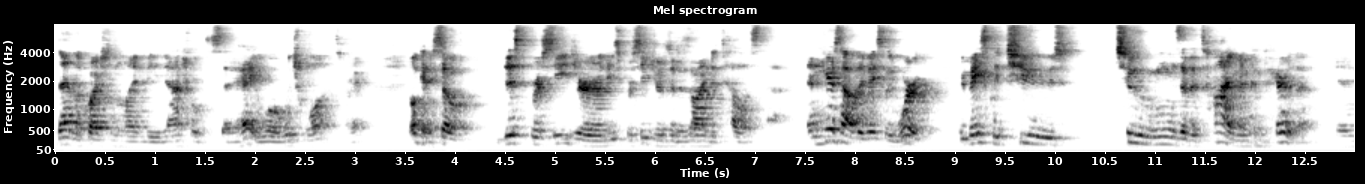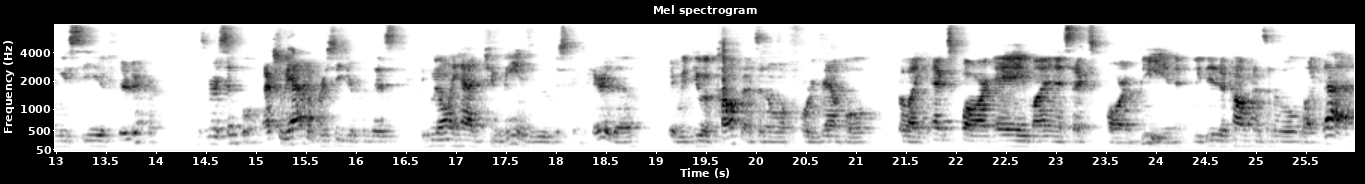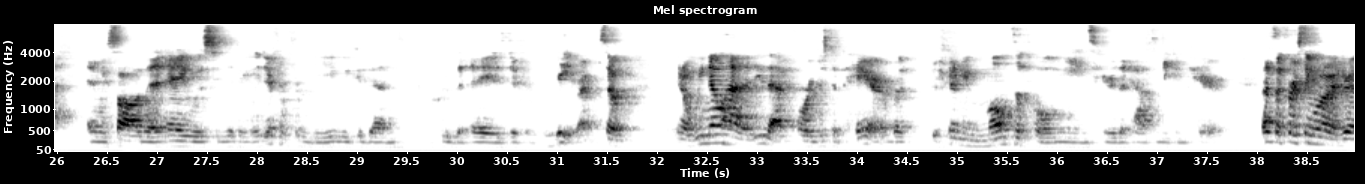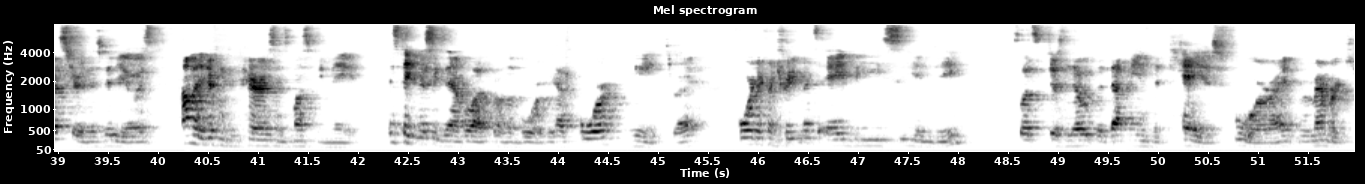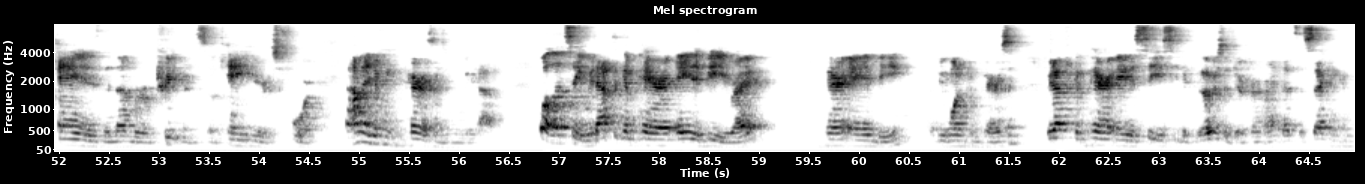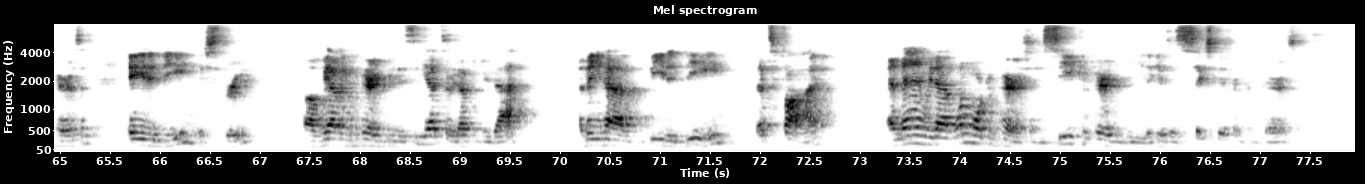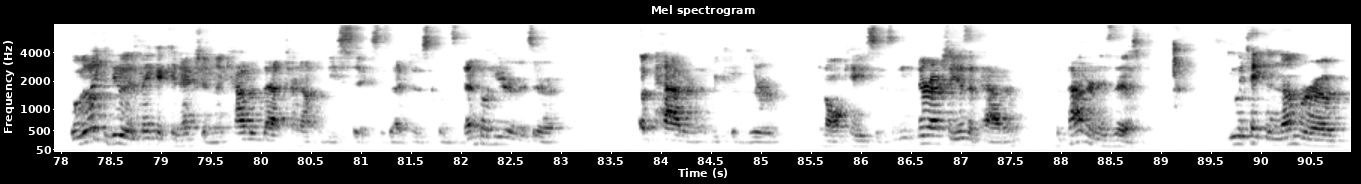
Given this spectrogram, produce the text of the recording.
then the question might be natural to say, hey, well, which ones, right? Okay, so this procedure, these procedures are designed to tell us that. And here's how they basically work. We basically choose two means at a time and compare them, and we see if they're different. It's very simple. Actually, we have a procedure for this. If we only had two means, we would just compare them. And we do a confidence interval, for example, for like x bar A minus x bar B. And if we did a confidence interval like that, and we saw that A was significantly different from B, we could then conclude that A is different from B, right? So, you know, we know how to do that for just a pair, but there's going to be multiple means here that have to be compared. That's the first thing we want to address here in this video is how many different comparisons must be made. Let's take this example I put on the board. We have four means, right? Four different treatments, A, B, C, and D. So let's just note that that means that K is 4, right? Remember, K is the number of treatments, so K here is 4. Now, how many different comparisons would we have? Well, let's see. We'd have to compare A to B, right? Compare A and B. That'd be one comparison. We'd have to compare A to C, see if those are different, right? That's the second comparison. A to D is 3. Um, we haven't compared B to C yet, so we'd have to do that. And then you have B to D, that's 5. And then we'd have one more comparison, C compared to D. That gives us six different comparisons. What we like to do is make a connection. Like, how did that turn out to be six? Is that just coincidental here, or is there a, a pattern that we could observe in all cases? And there actually is a pattern. The pattern is this. You would take the number of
